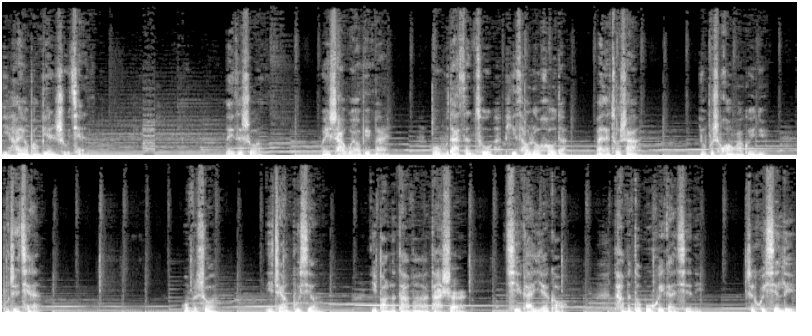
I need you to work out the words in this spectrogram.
你还要帮别人数钱。”雷子说：“为啥我要被卖？我五大三粗、皮糙肉厚的，买来做啥？又不是黄花闺女，不值钱。”我们说：“你这样不行。你帮了大妈、大婶儿、乞丐、野狗，他们都不会感谢你，只会心里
